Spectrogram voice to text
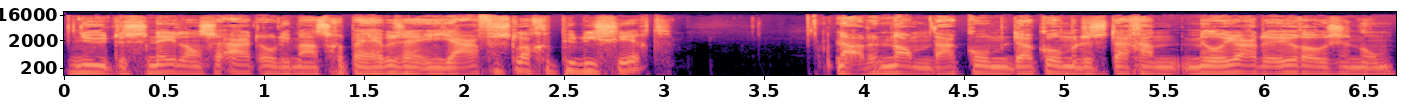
nu dus de Nederlandse aardoliemaatschappij... hebben zij een jaarverslag gepubliceerd. Nou, de NAM, daar, komen, daar, komen dus, daar gaan miljarden euro's in om.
